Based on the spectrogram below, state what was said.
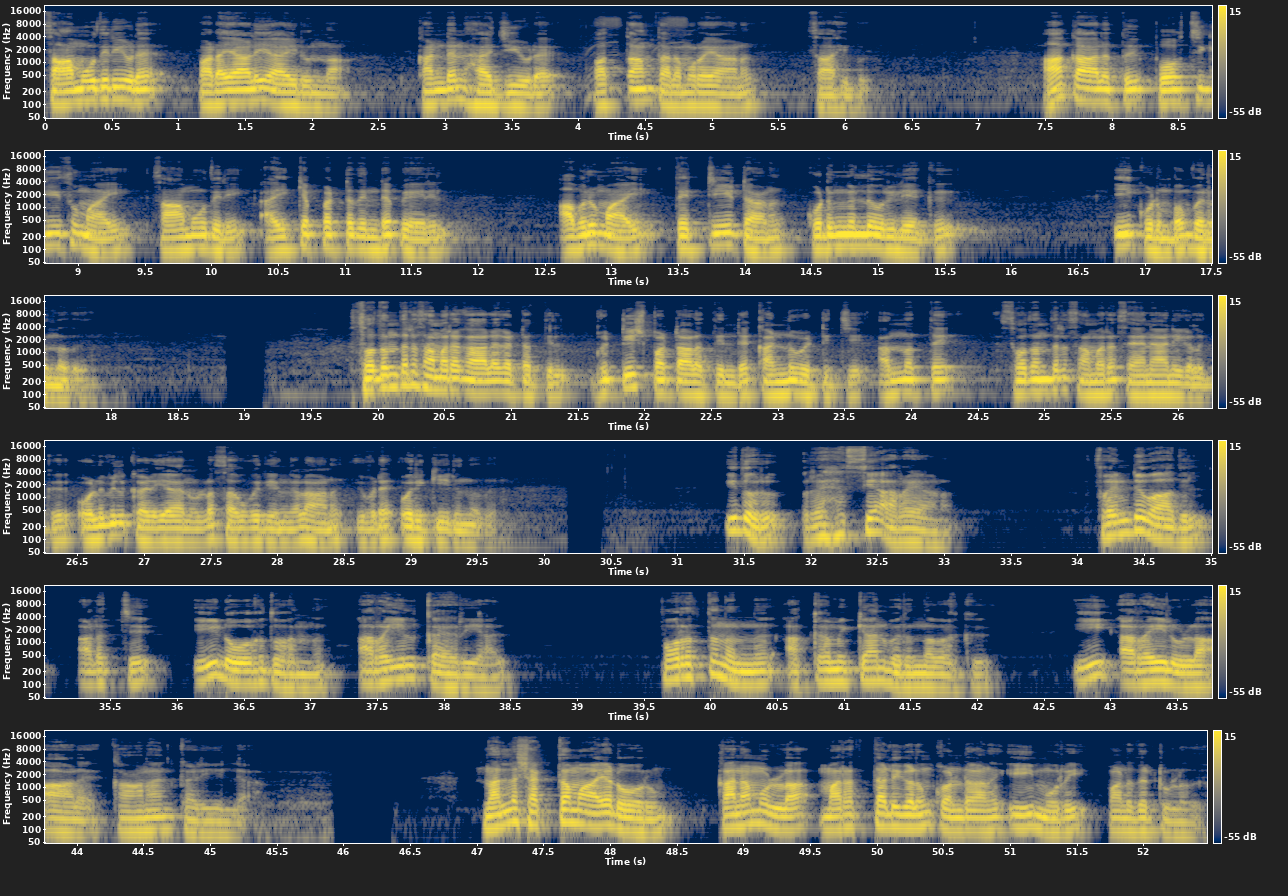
സാമൂതിരിയുടെ പടയാളിയായിരുന്ന കണ്ടൻ ഹാജിയുടെ പത്താം തലമുറയാണ് സാഹിബ്. ആ കാലത്ത് പോർച്ചുഗീസുമായി സാമൂതിരി ഐക്യപ്പെട്ടതിന്റെ പേരിൽ അവരുമായി തെറ്റിയിട്ടാണ് കൊടുങ്ങല്ലൂരിലേക്ക് ഈ കുടുംബം വരുന്നത്. സ്വതന്ത്ര സമര കാലഘട്ടത്തിൽ ബ്രിട്ടീഷ് പട്ടാളത്തിന്റെ കണ്ണുവെട്ടിച്ച് അന്നത്തെ സ്വതന്ത്ര സമര സേനാനികൾക്ക് ഒളിവിൽ കഴിയാനുള്ള സൗകര്യങ്ങളാണ് ഇവിടെ ഒരുക്കിയിരുന്നത്. ഇതൊരു രഹസ്യ അറയാണ്. ഫ്രണ്ട് വാതിൽ അടച്ച് ഈ ഡോറ് തുറന്ന് അറയിൽ കയറിയാൽ പുറത്തു നിന്ന് ആക്രമിക്കാൻ വരുന്നവർക്ക് ഈ അറയിലുള്ള ആളെ കാണാൻ കഴിയില്ല. നല്ല ശക്തമായ ഡോറും കനമുള്ള മരത്തടികളും കൊണ്ടാണ് ഈ മുറി പണിതിട്ടുള്ളത്.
